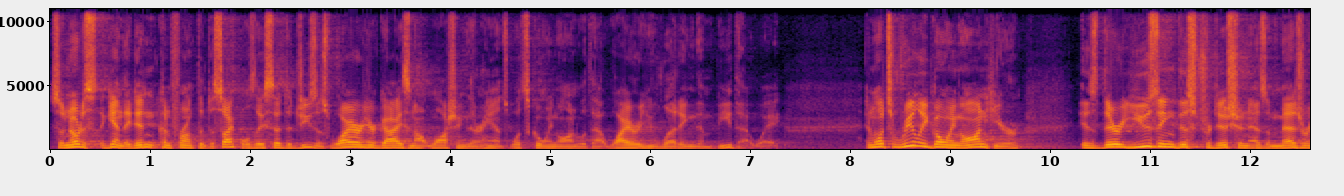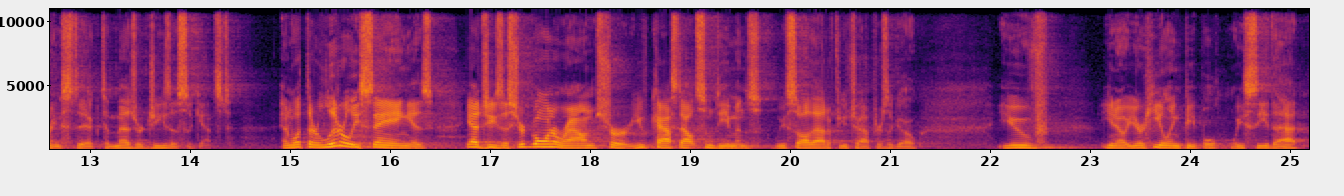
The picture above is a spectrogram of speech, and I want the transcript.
So notice again, they didn't confront the disciples. They said to Jesus, Why are your guys not washing their hands? What's going on with that? Why are you letting them be that way? And what's really going on here is they're using this tradition as a measuring stick to measure Jesus against. And what they're literally saying is, Yeah, Jesus, you're going around. Sure, you've cast out some demons. We saw that a few chapters ago. You've, you know, you're healing people. We see that.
